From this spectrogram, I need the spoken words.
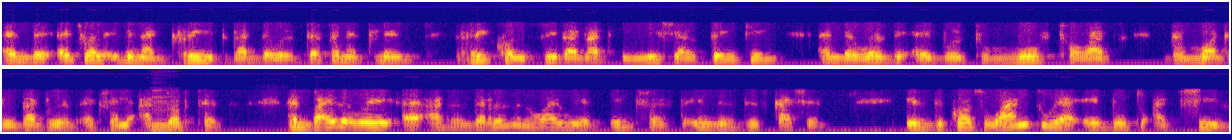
and they actually even agreed that they will definitely reconsider that initial thinking and they will be able to move towards the model that we have actually mm. adopted. And by the way, uh, the reason why we have interest in this discussion is because once we are able to achieve,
